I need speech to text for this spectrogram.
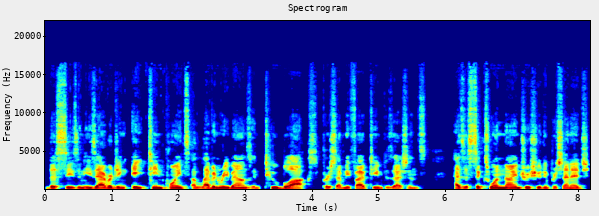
this season. He's averaging 18 points, 11 rebounds, and two blocks per 75 team possessions. Has a 619 true shooting percentage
